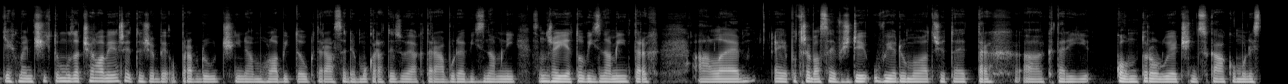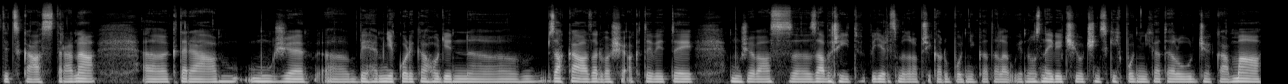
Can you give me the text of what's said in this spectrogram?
těch menších tomu začala věřit, že by opravdu Čína mohla být tou, která se demokratizuje a která bude významný. Samozřejmě je to významný trh, ale je potřeba se vždy uvědomovat, že to je trh, který kontroluje čínská komunistická strana, eh, která může eh, během několika hodin eh, zakázat vaše aktivity, může vás zavřít. Viděli jsme to například u podnikatele, u jednoho z největšího čínských podnikatelů, Jacka Ma.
